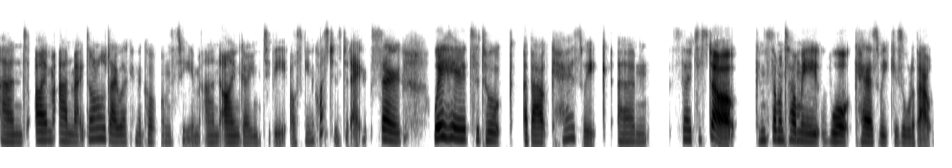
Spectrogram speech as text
And I'm Anne MacDonald. I work in the comms team and I'm going to be asking the questions today. So, we're here to talk about Cares Week. Um, so, to start, can someone tell me what Cares Week is all about?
